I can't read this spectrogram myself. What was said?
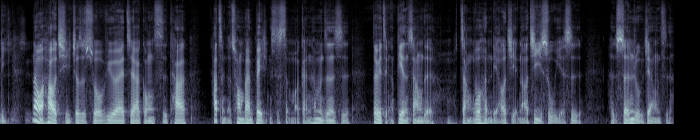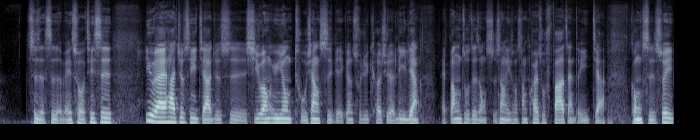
力。那我好奇，就是说 AI 这家公司，它它整个创办背景是什么？感觉他们真的是对于整个电商的掌握很了解，然后技术也是很深入这样子。是的，是的，没错。其实 AI 它就是一家就是希望运用图像识别跟数据科学的力量来帮助这种时尚零售商快速发展的一家公司，所以。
